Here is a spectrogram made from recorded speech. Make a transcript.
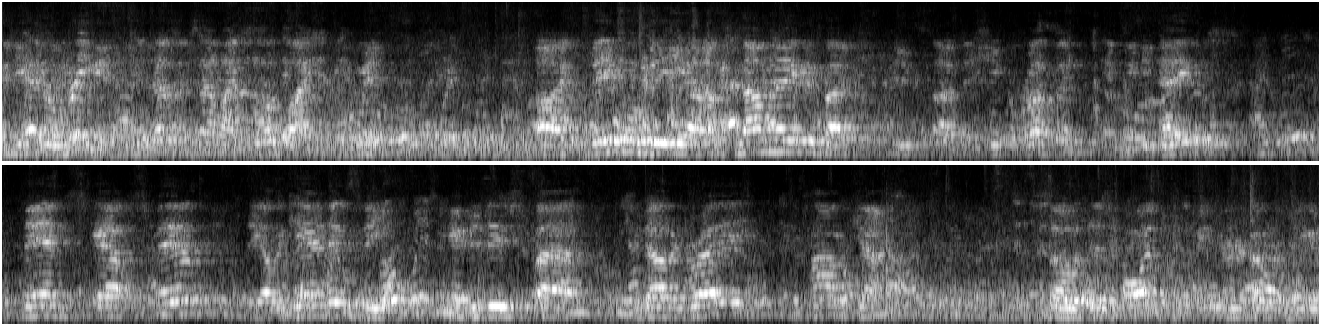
and you had to read it. It doesn't sound like, look like win. All right, Bee will be uh, nominated by uh, Tashika Ruffin and Wendy Davis. Then Scout Smith, the other candidate, will be introduced by Donna Gray and Tom Johnson. So at this point, let me turn it over to you.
